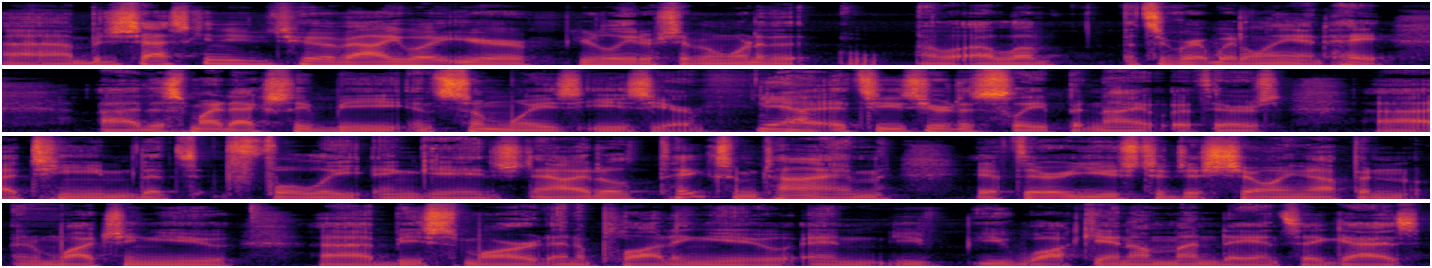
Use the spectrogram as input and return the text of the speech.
uh, but just asking you to evaluate your your leadership. And one of the I love that's a great way to land. Hey uh, this might actually be in some ways easier. Yeah. Uh, it's easier to sleep at night if there's uh, a team that's fully engaged. Now, it'll take some time if they're used to just showing up and, and watching you uh, be smart and applauding you, and you, you walk in on Monday and say, guys,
